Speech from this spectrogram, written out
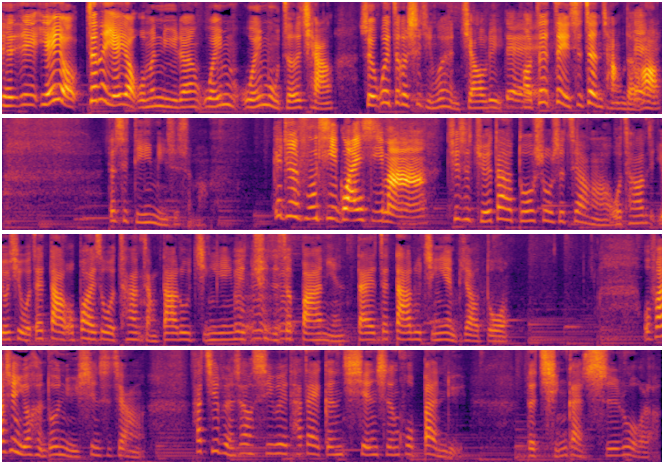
也也也有，真的也有，我们女人为母为母则强，所以为这个事情会很焦虑，对哦，这这也是正常的对哈。但是第一名是什么？这就是夫妻关系嘛。其实绝大多数是这样啊，我常常，尤其我在大，我不好意思，我常常讲大陆经验，因为确实这八年，待在大陆经验比较多。我发现有很多女性是这样，她基本上是因为她在跟先生或伴侣的情感失落了，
